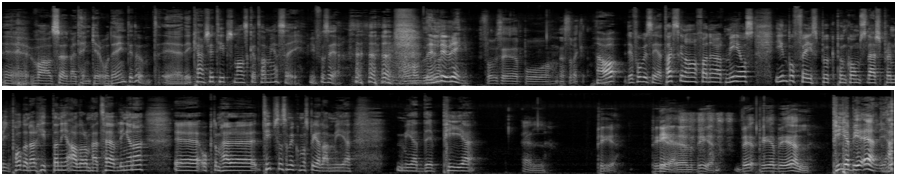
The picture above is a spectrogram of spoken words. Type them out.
eh, vad Söderberg tänker och det är inte dumt. Eh, det är kanske ett tips man ska ta med sig. Vi får se. det är en luring. Får vi se på nästa vecka. Ja, det får vi se. Tack ska ni ha för att ni har varit med oss. In på facebook.com slash podden Där hittar ni alla de här tävlingarna eh, och de här eh, tipsen som vi kommer att spela med, med P... L. P. PLB. B, PBL. PBL, ja.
